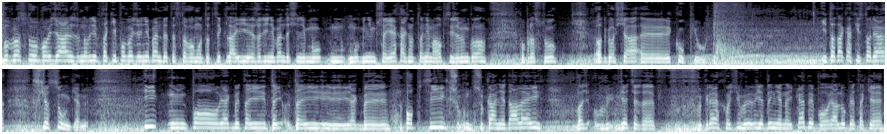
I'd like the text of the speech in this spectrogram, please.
po prostu powiedziałem, że no w takiej pogodzie nie będę testował motocykla i jeżeli nie będę się nie mógł, mógł nim przejechać, no to nie ma opcji, żebym go po prostu od gościa yy, kupił. I to taka historia z Hyosungiem. I po jakby tej, tej, tej jakby opcji, szukanie dalej, wiecie, że w, w grę chodziły jedynie nakedy, bo ja lubię takie,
